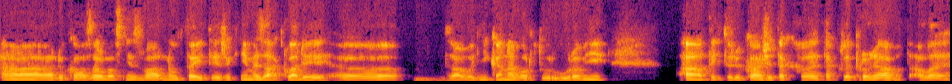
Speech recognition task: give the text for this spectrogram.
a dokázal vlastně zvládnout tady ty, řekněme, základy uh, závodníka na World Tour úrovni a teď to dokáže takhle, takhle prodávat, ale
